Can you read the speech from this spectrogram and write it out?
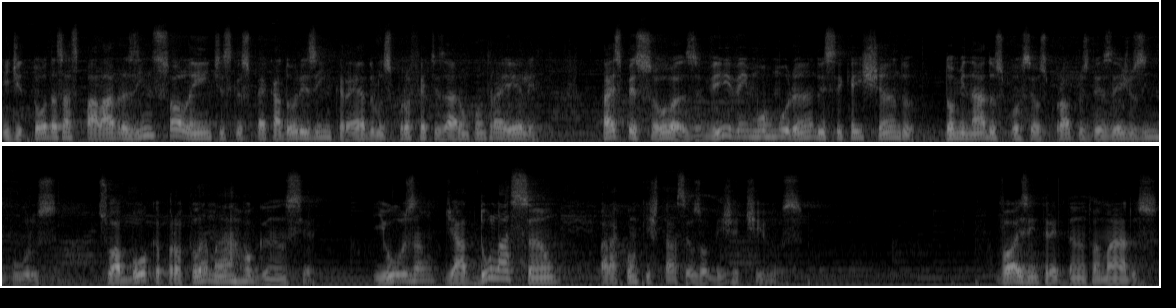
e de todas as palavras insolentes que os pecadores e incrédulos profetizaram contra ele. Tais pessoas vivem murmurando e se queixando dominados por seus próprios desejos impuros. Sua boca proclama arrogância e usam de adulação para conquistar seus objetivos. Vós, entretanto, amados,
